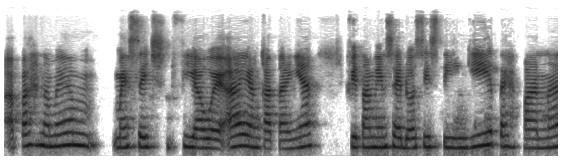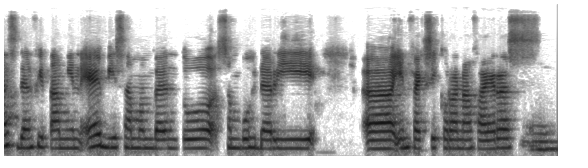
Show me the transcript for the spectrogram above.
apa namanya message via WA yang katanya vitamin C dosis tinggi, teh panas dan vitamin E bisa membantu sembuh dari uh, infeksi coronavirus. Hmm.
